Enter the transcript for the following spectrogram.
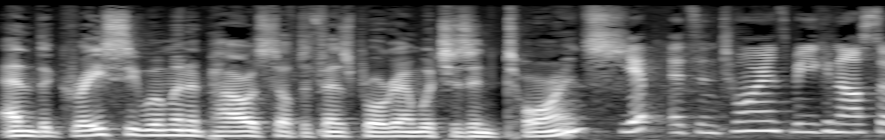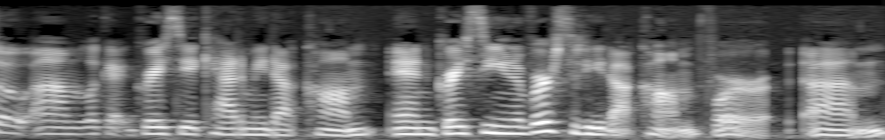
and the Gracie Women Empowered Self Defense Program, which is in Torrance. Yep, it's in Torrance, but you can also um, look at gracieacademy.com and gracieuniversity.com for um,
